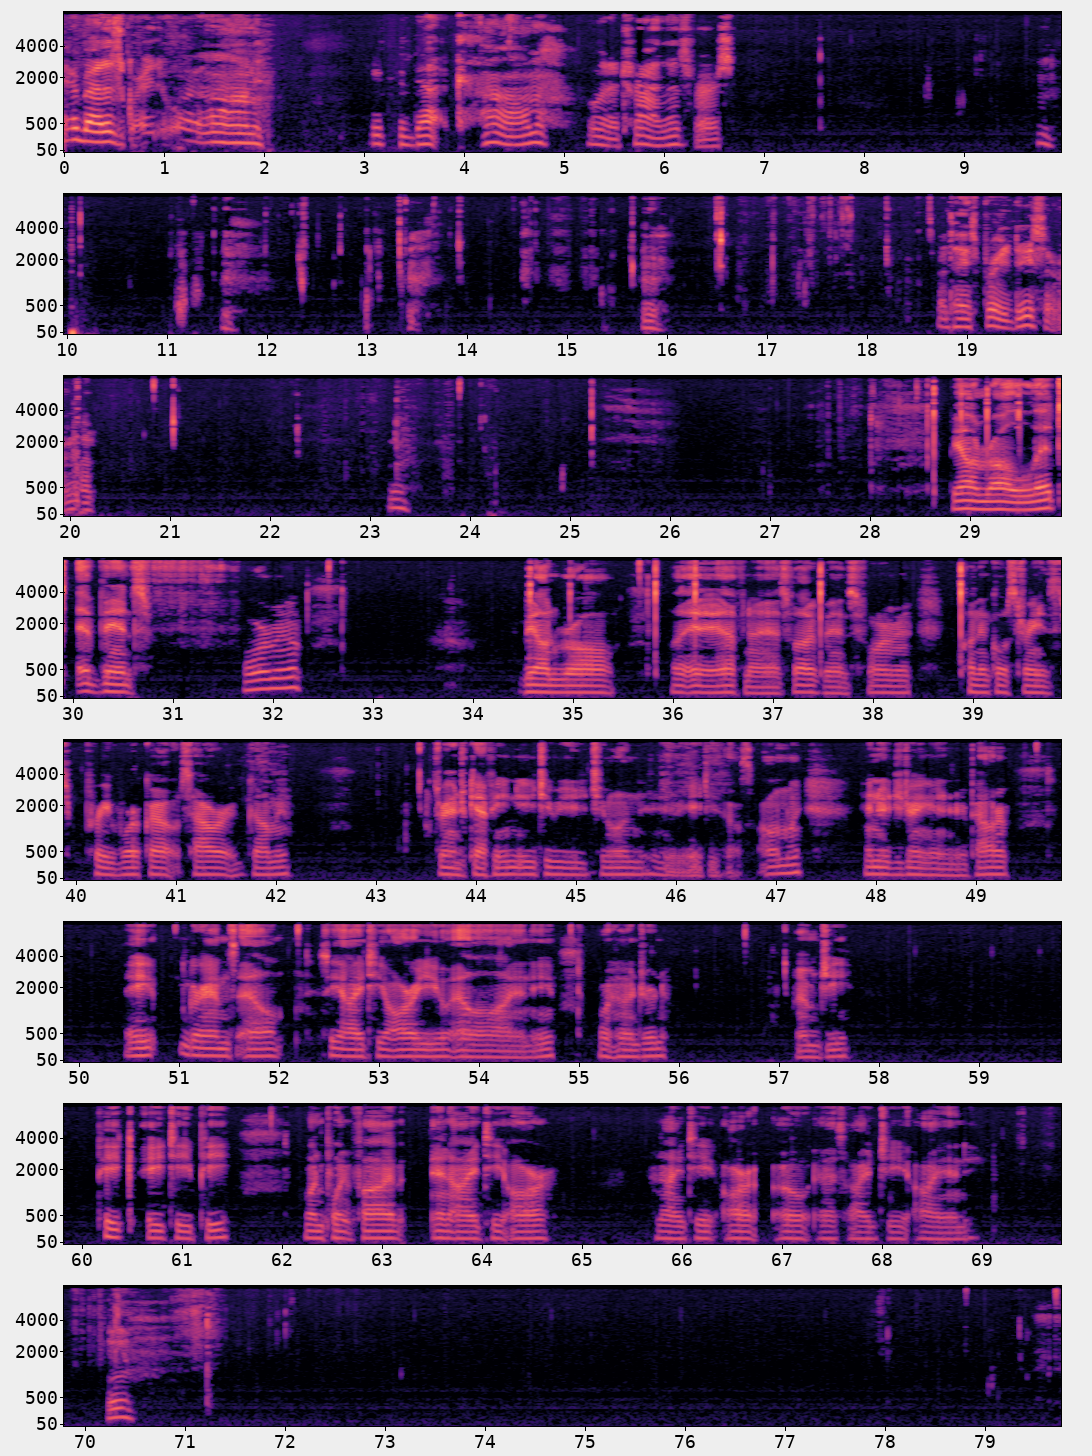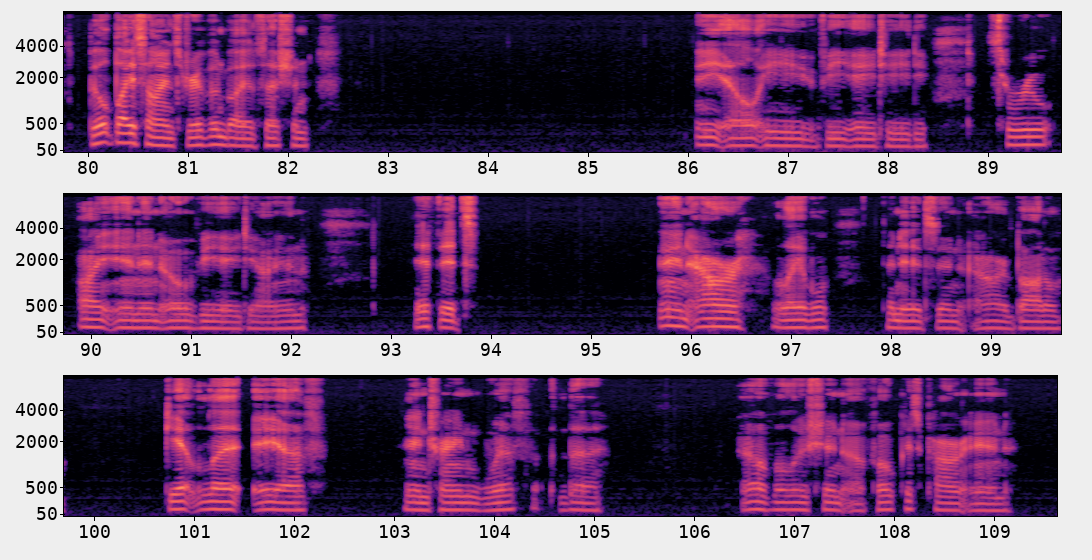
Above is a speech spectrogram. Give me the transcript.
Everybody, this is Crazy on YouTube.com. We're gonna try this first. Hmm. Hmm. That tastes pretty decent, really. Hmm. Beyond Raw Lit Advanced Formula. Beyond Raw Lit AF Night as fuck Advanced Formula. Clinical Strength Pre-Workout Sour Gummy. 300 caffeine, EGB, EG1, 80 only. Energy drink, energy powder. 8 grams L, C I T R U L L I N E, 400 mg peak ATP 1.5 NITR NITROSIGINE Built by science, driven by obsession, E L E V A T D, through I N N O V A T I N. If it's in our label, then it's in our bottle. Get lit AF and train with the evolution of focus, power, and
